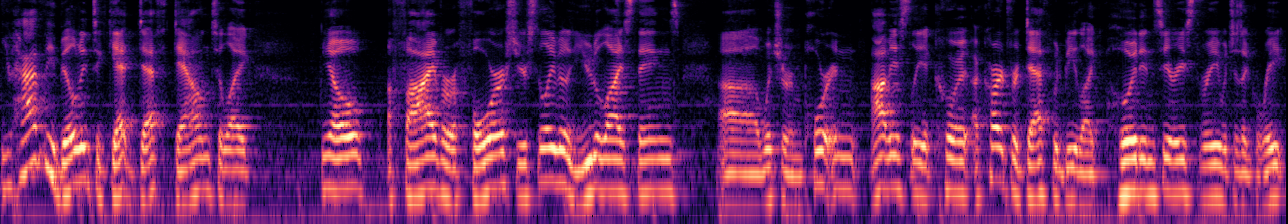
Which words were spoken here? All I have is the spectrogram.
you have the ability to get Death down to like you know, a five or a four, so you're still able to utilize things uh, which are important. Obviously, a, co- a card for death would be like Hood in Series Three, which is a great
